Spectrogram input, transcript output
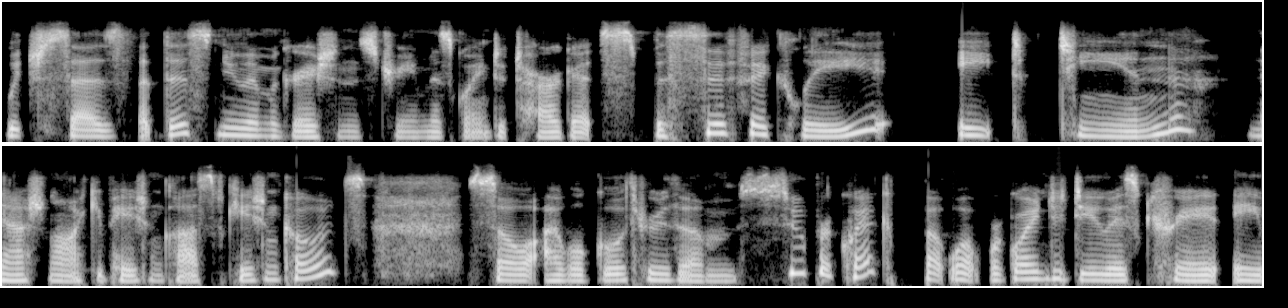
which says that this new immigration stream is going to target specifically 18 national occupation classification codes. So I will go through them super quick, but what we're going to do is create a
